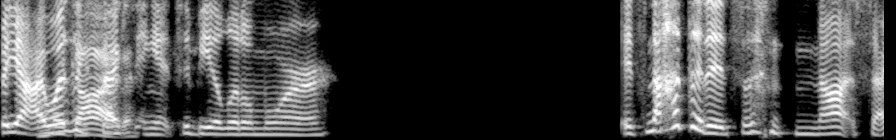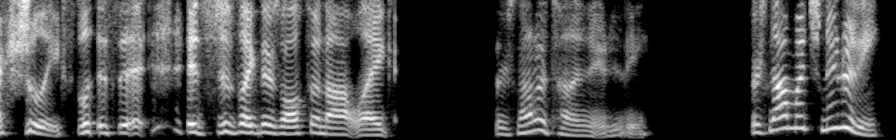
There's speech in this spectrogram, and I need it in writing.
But yeah, I Oh was expecting it to be a little more. It's not that it's not sexually explicit. It's just like there's also not like there's not a ton of nudity. There's not much nudity.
